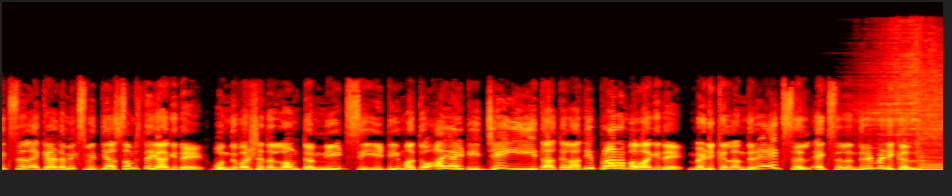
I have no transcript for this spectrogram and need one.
ಎಕ್ಸೆಲ್ ಅಕಾಡೆಮಿಕ್ಸ್ ವಿದ್ಯಾಸಂಸ್ಥೆಯಾಗಿದೆ. ಒಂದು ವರ್ಷದ ಲಾಂಗ್ ಟರ್ಮ್ ನೀಟ್, ಸಿಇಟಿ ಮತ್ತು ಐಐಟಿ ಜೆಇಇ ದಾಖಲಾತಿ ಪ್ರಾರಂಭವಾಗಿದೆ. ಮೆಡಿಕಲ್ ಅಂದರೆ ಎಕ್ಸೆಲ್ ಎಕ್ಸೆಲ್ ಅಂದ್ರೆ ಮೆಡಿಕಲ್.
